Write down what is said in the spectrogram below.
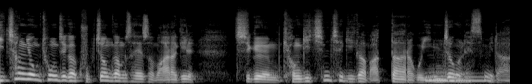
이창용 총재가 국정감사에서 말하길 지금 경기 침체기가 맞다라고 인정을 음. 했습니다.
